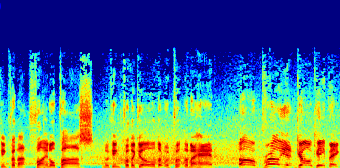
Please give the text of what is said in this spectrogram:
Looking for that final pass. Looking for the goal that would put them ahead. Oh, brilliant goalkeeping.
